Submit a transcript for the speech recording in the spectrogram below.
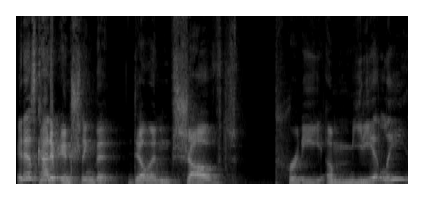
It is kind of interesting that Dylan shoved pretty immediately,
